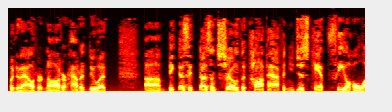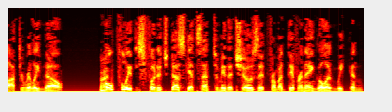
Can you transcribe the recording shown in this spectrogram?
put it out or not, or how to do it, um, because it doesn't show the top half, and you just can't see a whole lot to really know. Right. Hopefully, this footage does get sent to me that shows it from a different angle, and we can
